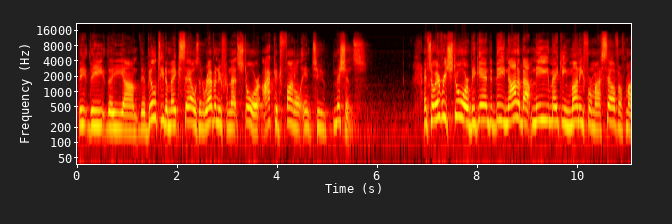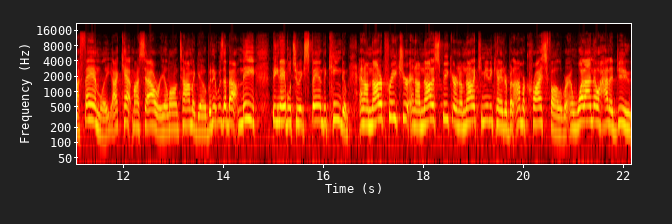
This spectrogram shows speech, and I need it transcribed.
the, the, the, um, the ability to make sales and revenue from that store, I could funnel into missions. And so every store began to be not about me making money for myself and for my family. I capped my salary a long time ago, but it was about me being able to expand the kingdom. And I'm not a preacher and I'm not a speaker and I'm not a communicator, but I'm a Christ follower. And what I know how to do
